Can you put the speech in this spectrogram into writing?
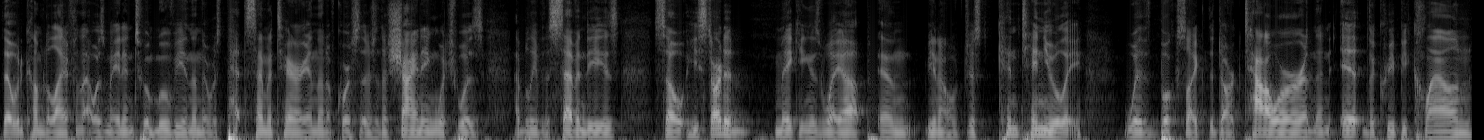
that would come to life, and that was made into a movie. And then there was Pet Sematary, and then of course there's The Shining, which was I believe the 70s. So he started making his way up, and you know just continually with books like The Dark Tower, and then It, The Creepy Clown.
